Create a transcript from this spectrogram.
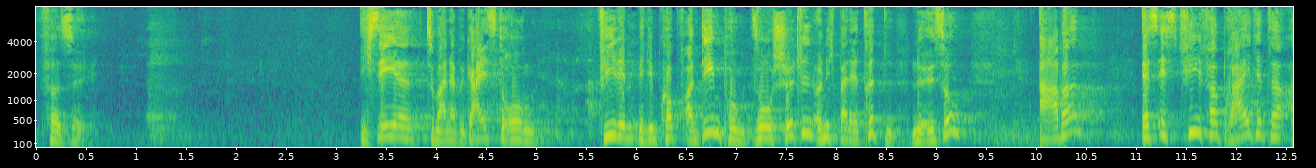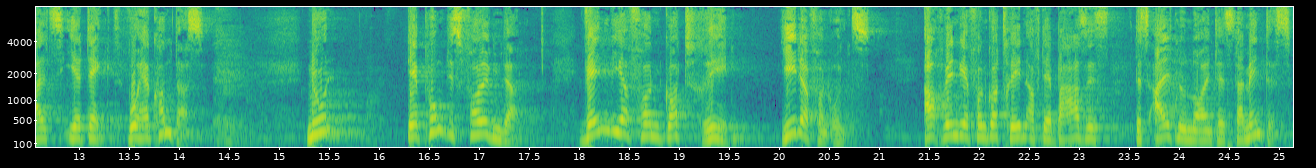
versöhnen. Ich sehe zu meiner Begeisterung viele mit dem Kopf an dem Punkt so schütteln und nicht bei der dritten Lösung. Aber es ist viel verbreiteter, als ihr denkt. Woher kommt das? Nun, der Punkt ist folgender. Wenn wir von Gott reden, jeder von uns, auch wenn wir von Gott reden auf der Basis des Alten und Neuen Testamentes,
